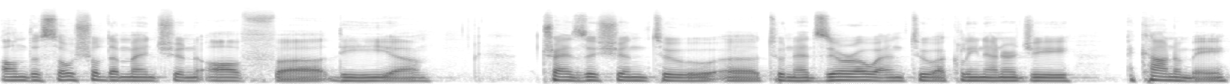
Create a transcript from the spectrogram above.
on the social dimension of uh, the uh, transition to, uh, to net zero and to a clean energy economy.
